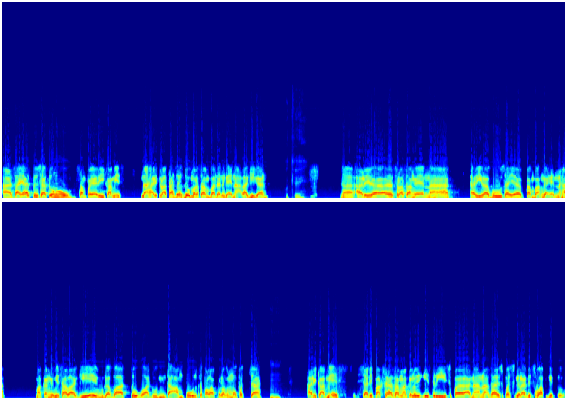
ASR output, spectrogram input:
Nah, saya tuh saya tunggu sampai hari Kamis. Nah, hari Selasa saya udah merasa badan nggak enak lagi kan. Oke. Nah, hari eh, Selasa nggak enak, hari Rabu saya tambah nggak enak, makan nggak bisa lagi, udah batuk, waduh minta ampun, kepala langsung mau pecah. Hmm. Hari Kamis saya dipaksa sama keluarga istri supaya anak-anak saya supaya segera diswab gitu.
